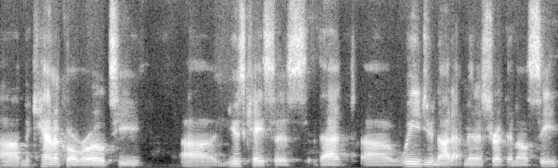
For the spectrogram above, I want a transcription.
uh, mechanical royalty uh, use cases that uh, we do not administer at the MLC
